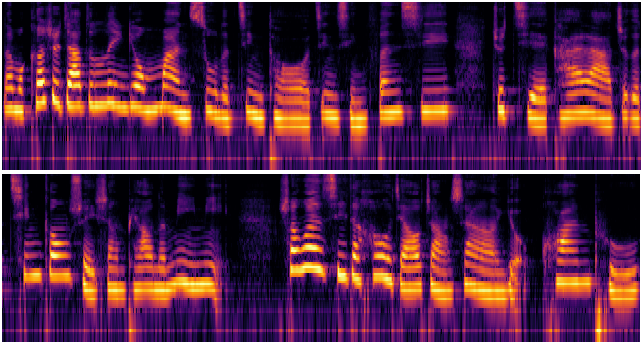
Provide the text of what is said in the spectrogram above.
那么科学家就利用慢速的镜头进行分析，就解开了这个轻功水上漂的秘密。双冠蜥的后脚掌上有髋蹼，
